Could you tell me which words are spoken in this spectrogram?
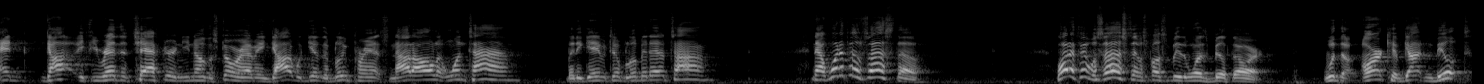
And God, if you read the chapter and you know the story, I mean, God would give the blueprints not all at one time, but He gave it to them a little bit at a time. Now, what if it was us, though? What if it was us that was supposed to be the ones built the ark? Would the ark have gotten built?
